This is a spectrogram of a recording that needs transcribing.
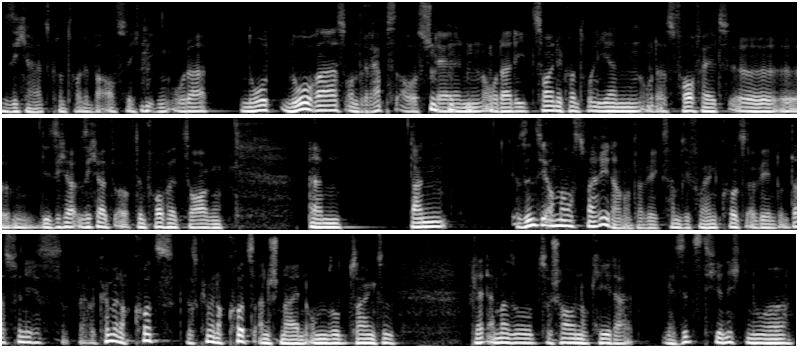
die Sicherheitskontrolle beaufsichtigen mhm. oder Not, Noras und Raps ausstellen oder die Zäune kontrollieren oder das Vorfeld, äh, ähm, die Sicher Sicherheit auf dem Vorfeld sorgen, ähm, dann sind Sie auch mal auf zwei Rädern unterwegs, haben Sie vorhin kurz erwähnt. Und das finde ich, ist, da können wir noch kurz, das können wir noch kurz anschneiden, um sozusagen zu, vielleicht einmal so zu schauen, okay, da, mir sitzt hier nicht nur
